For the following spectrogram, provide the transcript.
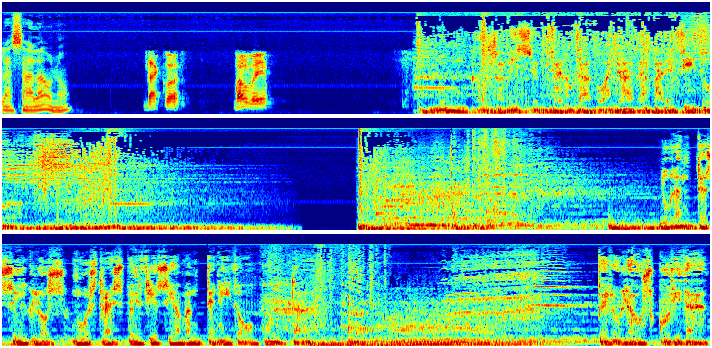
la sala o no. D'acord. Molt bé. Nunca os habéis enfrentado a nada parecido. Durante siglos nuestra especie se ha mantenido oculta. Pero la oscuridad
